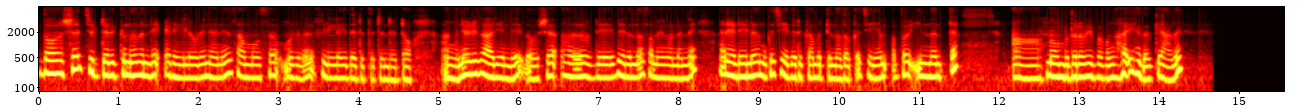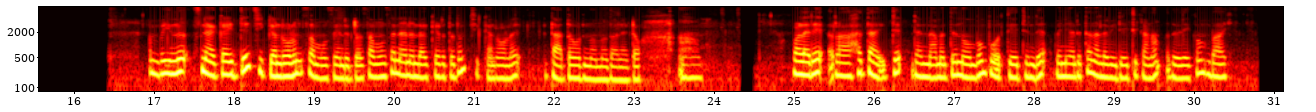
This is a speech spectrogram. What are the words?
ദോശ ചുട്ടെടുക്കുന്നതിന്റെ ഇടയിലൂടെ ഞാൻ സമൂസ മുഴുവൻ ഫില്ല് ചെയ്തെടുത്തിട്ടുണ്ട് കേട്ടോ. അങ്ങനെ ഒരു കാര്യമുണ്ട്. ദോശ റെഡിയായി വരുന്ന സമയം കൊണ്ട് തന്നെ അതിനിടയിൽ നമുക്ക് ചെയ്തെടുക്കാൻ പറ്റുന്നതൊക്കെ ചെയ്യാം. അപ്പോൾ ഇന്നത്തെ നോമ്പുതുറ വിഭവങ്ങൾ ഇതൊക്കെയാണ്. അപ്പോൾ ഇന്ന് സ്നാക്കായിട്ട് ചിക്കൻ റോളും സമൂസയും കേട്ടോ സമൂസ ഞാൻ ഉണ്ടാക്കിയെടുത്തതും ചിക്കൻ റോൾ താത്ത കൊടുന്നതാണ് കേട്ടോ വളരെ റാഹത്തായിട്ട് രണ്ടാമത്തെ നോമ്പും പൂർത്തിയായിട്ടുണ്ട്. അപ്പോൾ ഇനി അടുത്ത നല്ല വീഡിയോ ആയിട്ട് കാണാം. അതുവരേക്കും ബായ്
